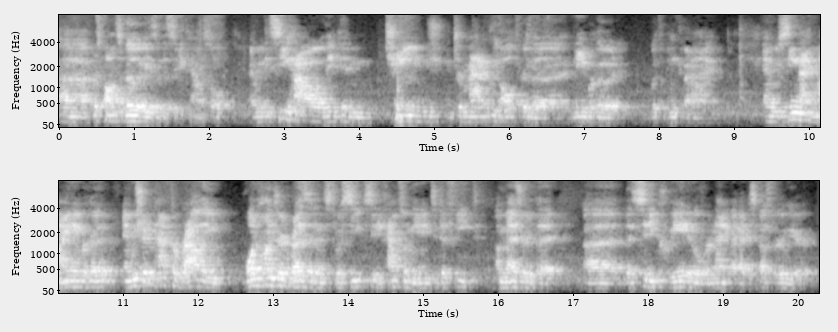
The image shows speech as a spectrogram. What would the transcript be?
uh, responsibilities of the city council, and we can see how they can change and dramatically alter the neighborhood with a blink of an eye. And we've seen that in my neighborhood, and we shouldn't have to rally one hundred residents to a city council meeting to defeat a measure that uh, the city created overnight, like I discussed earlier,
